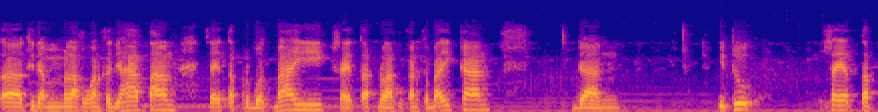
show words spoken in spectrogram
uh, tidak melakukan kejahatan, saya tetap berbuat baik, saya tetap melakukan kebaikan, dan itu saya tetap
